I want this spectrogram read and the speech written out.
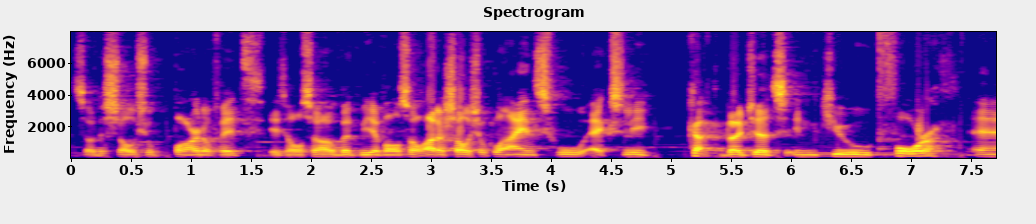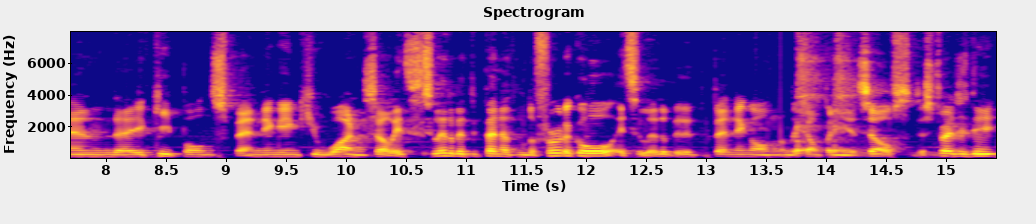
So the social part of it is also, but we have also other social clients who actually cut budgets in Q4 and they keep on spending in Q1. So it's a little bit dependent on the vertical, it's a little bit depending on the company itself, the strategy,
